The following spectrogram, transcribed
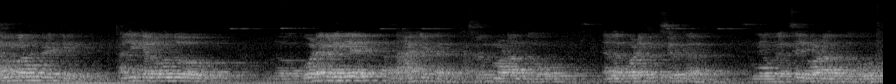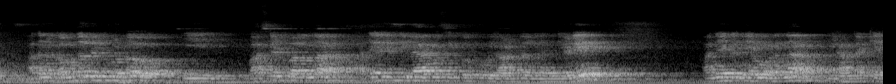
ಜಿಮ್ ಅಂತ ಕರಿತೀವಿ ಅಲ್ಲಿ ಕೆಲವೊಂದು ಆ, ಗೋಡೆಗಳಿಗೆ ಅದನ್ನ ಹಾಕಿರ್ತಾರೆ ಕಸರತ್ತು ಮಾಡೋಂಥವು ಎಲ್ಲ ಗೋಡೆ ಫಿಕ್ಸ್ ಇರ್ತಾರೆ ನೀವು ಎಕ್ಸರ್ಸೈಸ್ ಮಾಡೋಂಥವು ಅದನ್ನ ಗಮನದಲ್ಲಿಟ್ಕೊಂಡು ಈ ಬಾಸ್ಕೆಟ್ ಬಾಲ್ ಅನ್ನ ಅದೇ ರೀತಿ ವ್ಯಾಯಾಮ ಸಿಗಬೇಕು ಈ ಆಟದಲ್ಲಿ ಅಂತೇಳಿ ಅನೇಕ ನಿಯಮಗಳನ್ನ ಈ ಆಟಕ್ಕೆ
